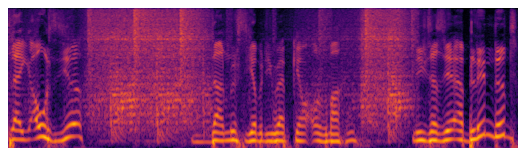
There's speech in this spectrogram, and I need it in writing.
Gleich aus hier. Dann müsste ich aber die Webcam ausmachen. Nicht, dass ihr erblindet.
